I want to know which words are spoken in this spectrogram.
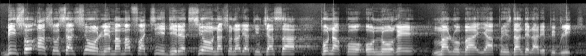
biso association le mama fati direction nationale ya kinshasa mpo na kohonore maloba président de la république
